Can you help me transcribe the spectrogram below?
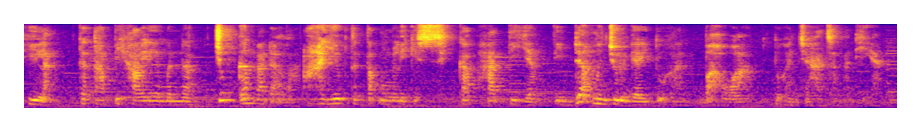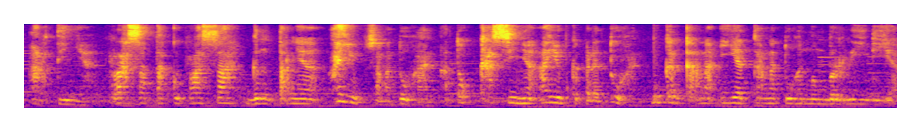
hilang. Tetapi hal yang menakjubkan adalah Ayub tetap memiliki sikap hati yang tidak mencurigai Tuhan bahwa Tuhan jahat sama. Artinya, rasa takut, rasa gentarnya Ayub sama Tuhan atau kasihnya Ayub kepada Tuhan bukan karena ia karena Tuhan memberi dia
